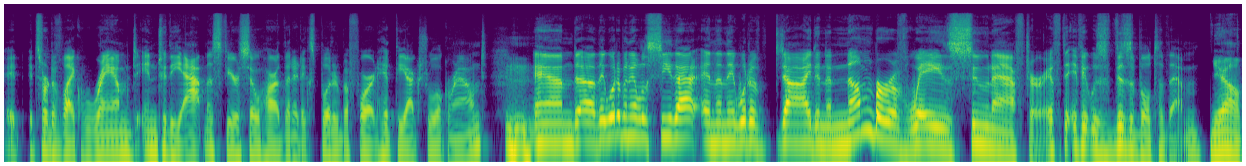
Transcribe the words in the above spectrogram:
it, it sort of like rammed into the atmosphere so hard that it exploded before it hit the actual ground. And uh, they would have been able to see that, and then they would have died in a number of ways soon after if, the, if it was visible to them. Yeah.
